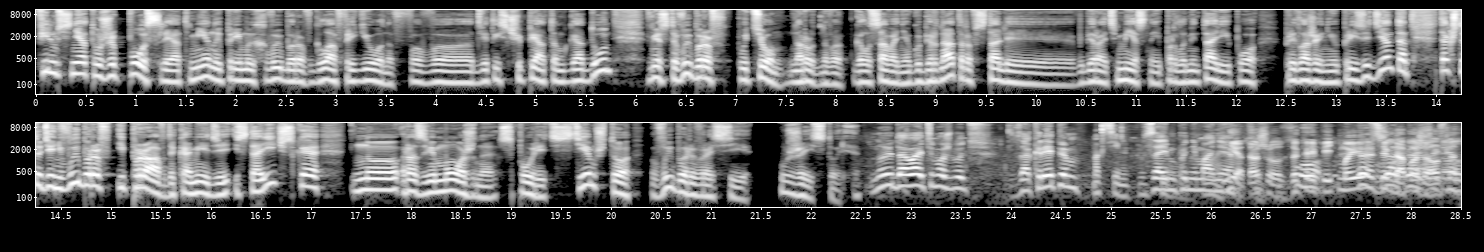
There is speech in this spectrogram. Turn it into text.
Фильм снят уже после отмены прямых выборов глав регионов в 2005 году. Вместо выборов путем народного голосования губернаторов стали выбирать местные парламентарии по предложению президента. Так что «День выборов» и правда комедия историческая, но разве можно спорить с тем, что выборы в России уже история. Ну и давайте, может быть, закрепим Максим. взаимопонимание. Нет, а что, закрепить мы О, всегда, пожалуйста.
